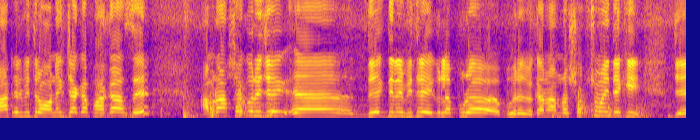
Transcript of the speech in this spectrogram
মাঠের ভিতরে অনেক জায়গা ফাঁকা আছে। আমরা আশা করি যে দু একদিনের ভিতরে এগুলা পুরো ভরে যাবে। কারণ আমরা সবসময় দেখি যে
